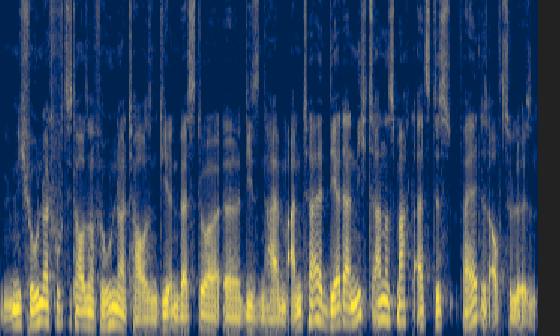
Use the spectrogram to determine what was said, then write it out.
nicht für 150.000, sondern für 100.000 dir Investor äh, diesen halben Anteil, der dann nichts anderes macht, als das Verhältnis aufzulösen.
